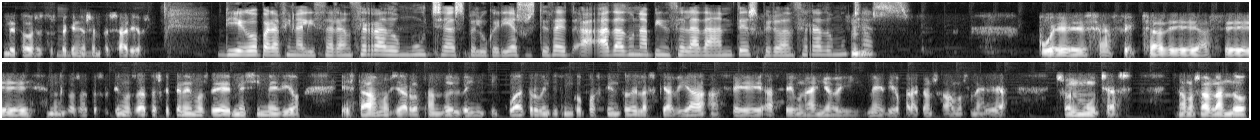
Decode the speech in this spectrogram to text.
de todos estos pequeños empresarios. Diego, para finalizar, han cerrado muchas peluquerías. Usted ha, dado una pincelada antes, pero han cerrado muchas. Pues a fecha de hace los datos, últimos datos que tenemos de mes y medio, estábamos ya rozando el 24-25% de las que había hace hace un año y medio, para que nos hagamos una idea. Son muchas. Estamos hablando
